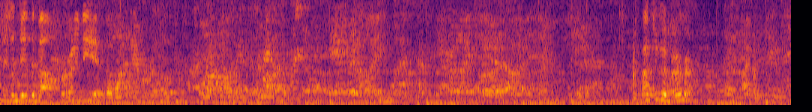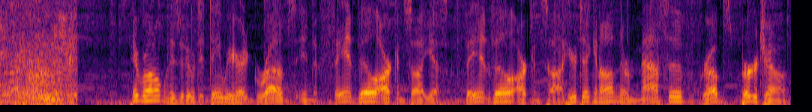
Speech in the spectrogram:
just undid the belt. We're gonna need it. The one in Amarillo. That's a good burger. Hey everyone, welcome to this video. Today we're here at Grubs in Fayetteville, Arkansas. Yes, Fayetteville, Arkansas. Here taking on their massive Grubs Burger Challenge.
